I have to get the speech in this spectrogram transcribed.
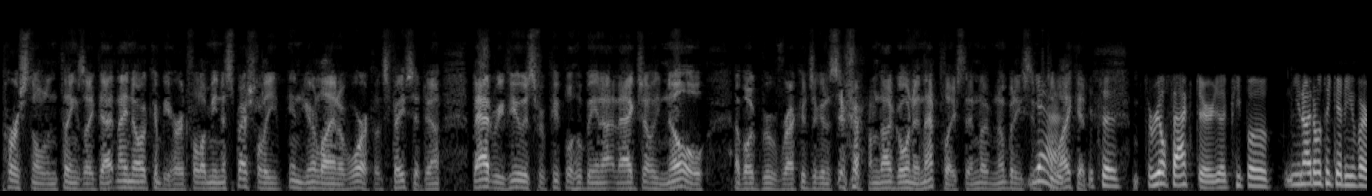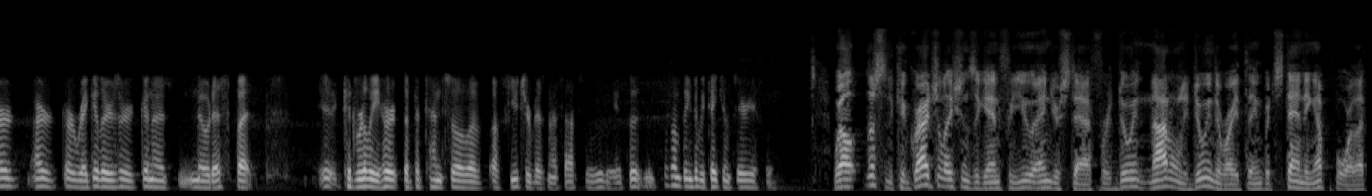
personal and things like that. And I know it can be hurtful. I mean, especially in your line of work. Let's face it. You know, bad reviews for people who may not actually know about Groove Records are going to say, "I'm not going in that place." Then nobody seems yeah, to like it. It's a it's a real factor. Like people, you know, I don't think any of our our, our regulars are going to notice, but it could really hurt the potential of, of future business. Absolutely, it's, a, it's something to be taken seriously. Well, listen, congratulations again for you and your staff for doing not only doing the right thing but standing up for that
